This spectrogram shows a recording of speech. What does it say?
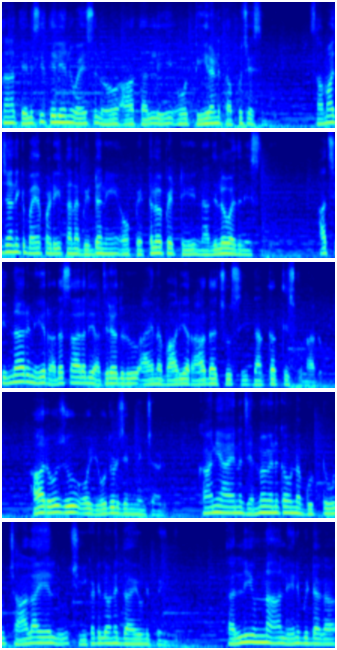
తన తెలిసి తెలియని వయసులో ఆ తల్లి ఓ తీరని తప్పు చేసింది. సమాజానికి భయపడి తన బిడ్డని ఓ పెట్టెలో పెట్టి నదిలో వదిలేసింది. ఆ చిన్నారిని రథసారథి అతిరథుడు ఆయన భార్య రాధ చూసి దత్తత తీసుకున్నాడు ఆ రోజు ఓ యోధుడు జన్మించాడు. కానీ ఆయన జన్మ వెనుక ఉన్న గుట్టు చాలా ఏళ్ళు చీకటిలోనే దాగి ఉండిపోయింది. తల్లి ఉన్న లేని బిడ్డగా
